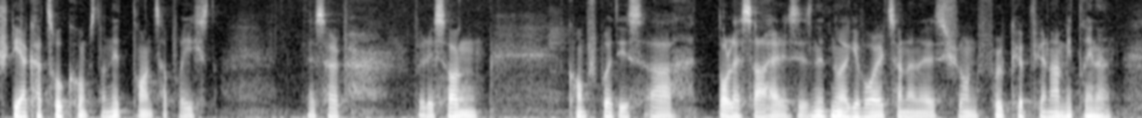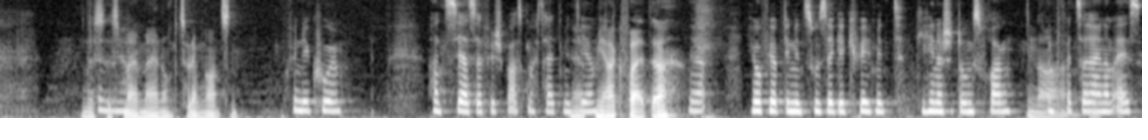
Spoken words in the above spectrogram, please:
stärker zurückkommst und nicht dran zerbrichst. Deshalb würde ich sagen, Kampfsport ist eine tolle Sache. Das ist nicht nur Gewalt, sondern es ist schon viel Köpfchen auch mit drinnen. Das ist Ja. meine Meinung zu dem Ganzen. Finde ich cool. Hat sehr, sehr viel Spaß gemacht heute mit Ja, dir. mir auch gefällt, ja. Ja. Ich hoffe, ihr habt dich nicht zu sehr gequält mit Gehirnerschütterungsfragen Nein. und Fetzereien am Eis.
